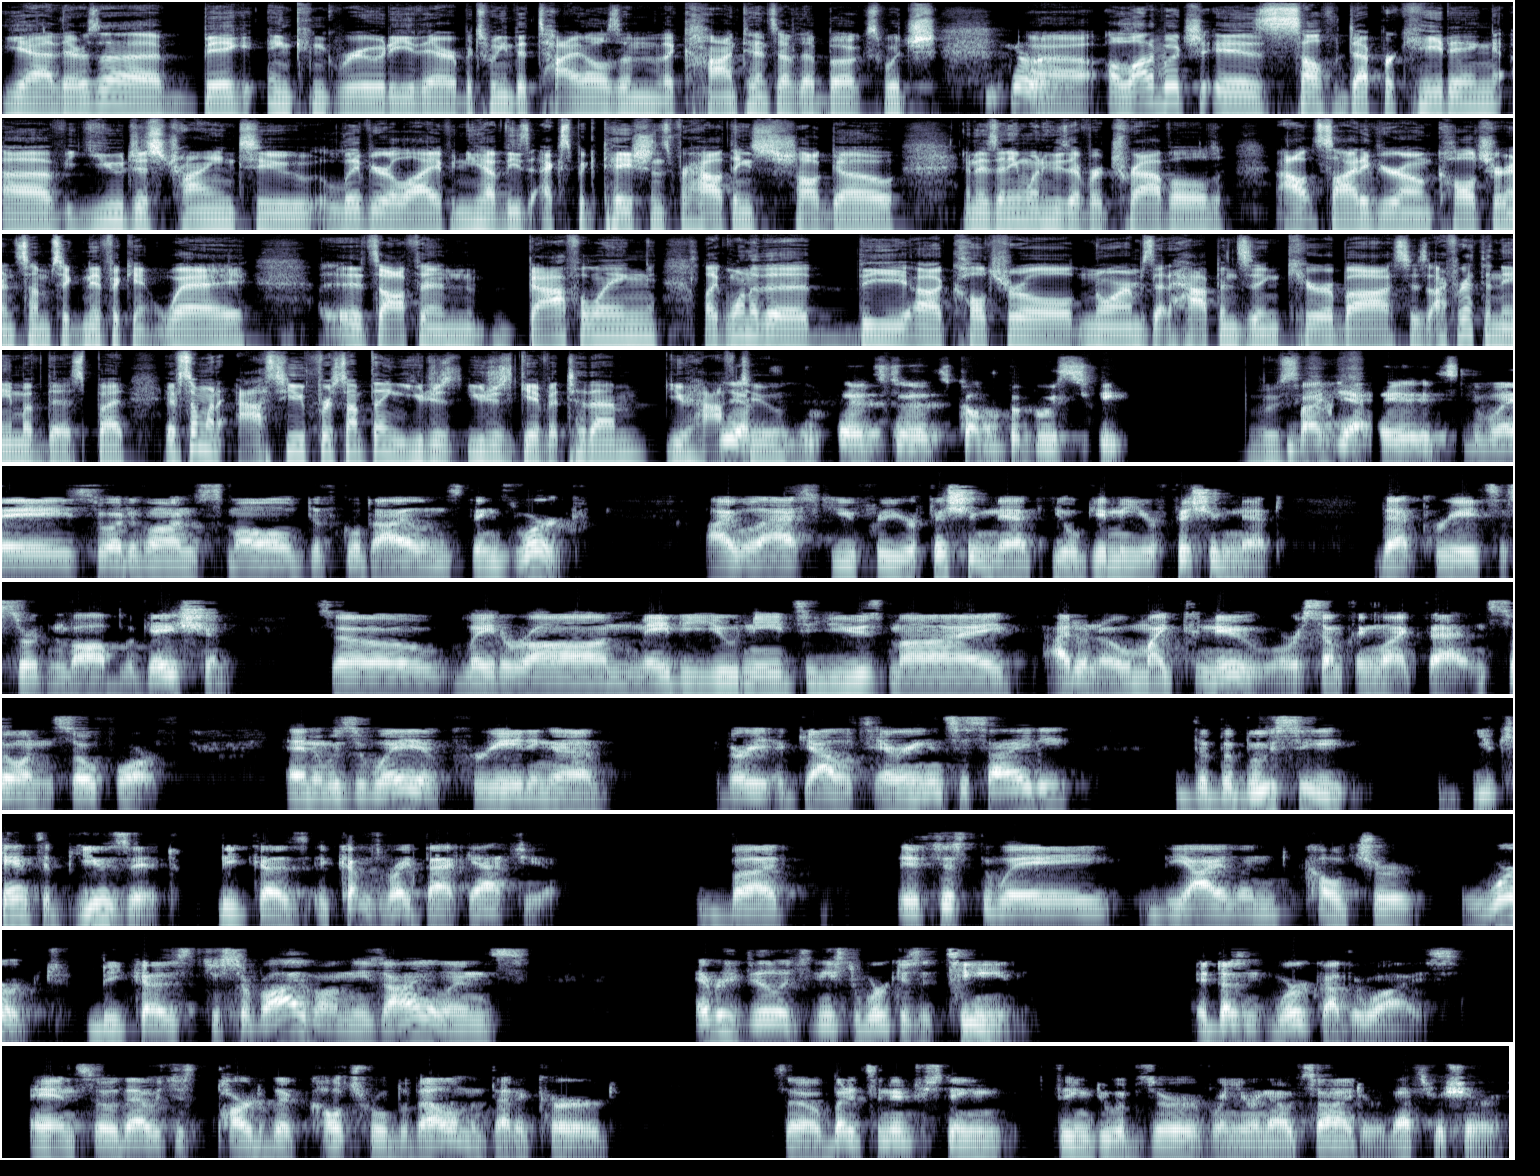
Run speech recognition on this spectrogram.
Yeah, there's a big incongruity there between the titles and the contents of the books, which sure. uh, a lot of which is self-deprecating of you just trying to live your life and you have these expectations for how things shall go. And as anyone who's ever traveled outside of your own culture in some significant way, it's often baffling. Like one of the the uh, cultural norms that happens in Kiribati is I forget the name of this, but if someone asks you for something, you just you just give it to them. You have yeah, to. It's it's called bubuti. But yeah, it's the way sort of on small, difficult islands things work. I will ask you for your fishing net. You'll give me your fishing net. That creates a certain obligation. So later on, maybe you need to use my, I don't know, my canoe or something like that and so on and so forth. And it was a way of creating a very egalitarian society. The bubuti, you can't abuse it because it comes right back at you. But it's just the way the island culture worked because to survive on these islands, every village needs to work as a team. It doesn't work otherwise. And so that was just part of the cultural development that occurred. So, but it's an interesting thing to observe when you're an outsider. That's for sure.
